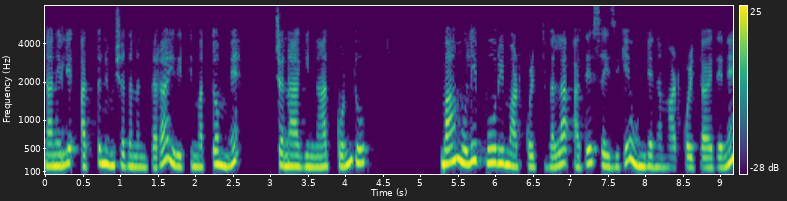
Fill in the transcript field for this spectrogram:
ನಾನಿಲ್ಲಿ ಹತ್ತು ನಿಮಿಷದ ನಂತರ ಈ ರೀತಿ ಮತ್ತೊಮ್ಮೆ ಚೆನ್ನಾಗಿ ನಾದ್ಕೊಂಡು ಮಾಮೂಲಿ ಪೂರಿ ಮಾಡ್ಕೊಳ್ತೀವಲ್ಲ, ಅದೇ ಸೈಜಿಗೆ ಉಂಡೆನ ಮಾಡ್ಕೊಳ್ತಾ ಇದ್ದೇನೆ.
